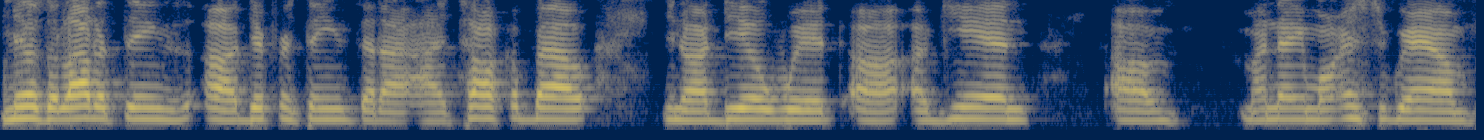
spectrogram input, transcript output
there's a lot of things, uh, different things that I, I, talk about. You know, I deal with uh, again. Um, my name on Instagram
